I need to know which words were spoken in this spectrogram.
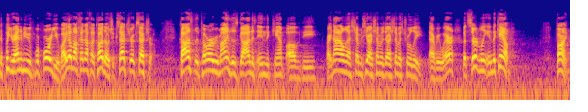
to put your enemy before you, Vayom machanecha kadosh, etc., etc. Constantly, Torah reminds us God is in the camp of the Right? Not only Hashem is here, Hashem is there, Hashem is truly everywhere, but certainly in the camp. Fine.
